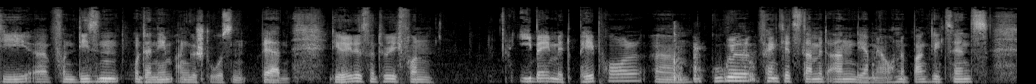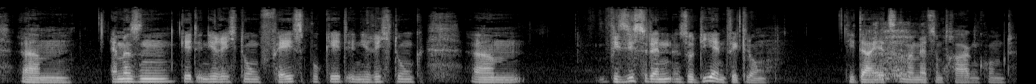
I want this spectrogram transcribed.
die äh, von diesen Unternehmen angestoßen werden. Die Rede ist natürlich von eBay mit PayPal. Ähm, Google fängt jetzt damit an. Die haben ja auch eine Banklizenz. Ähm, Amazon geht in die Richtung. Facebook geht in die Richtung. Ähm, wie siehst du denn so die Entwicklung, die da jetzt immer mehr zum Tragen kommt?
